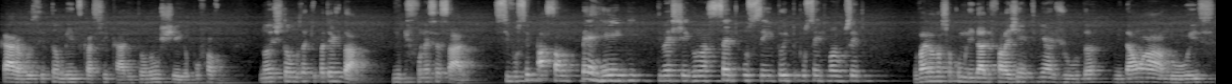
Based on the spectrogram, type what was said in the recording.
cara, você também é desclassificado, então não chega, por favor. Nós estamos aqui para te ajudar no que for necessário. Se você passar um perrengue, estiver chegando a 7%, 8%, 9%, vai na nossa comunidade e fala, gente, me ajuda, me dá uma luz,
